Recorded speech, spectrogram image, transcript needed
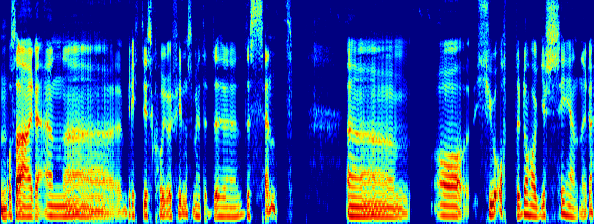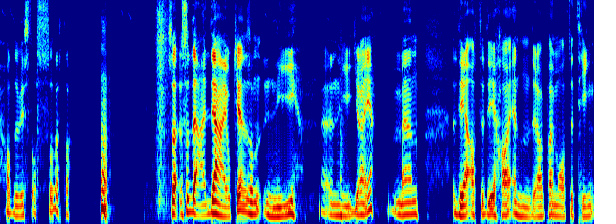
Mm. Og så er det en uh, britisk horrorfilm som heter The Descent. Uh, og 28 dager senere hadde visst også dette. Mm. Så, så det, er, det er jo ikke en sånn ny, eh, ny greie. Men det at de har endra på en måte ting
